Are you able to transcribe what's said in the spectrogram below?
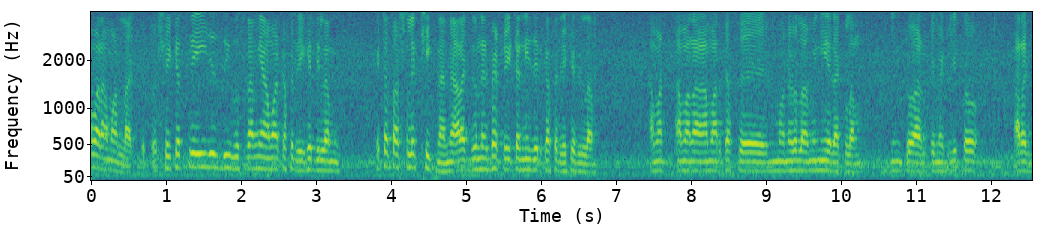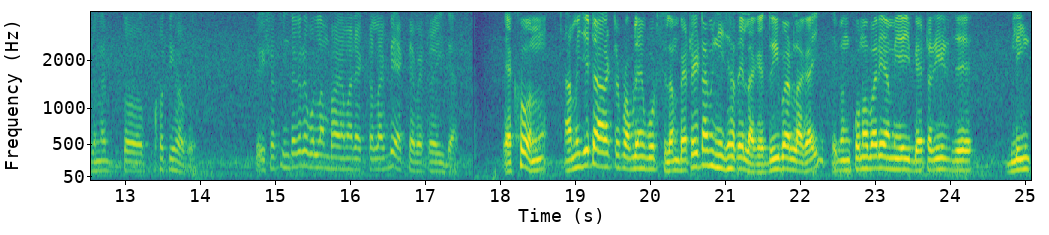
আবার আমার লাগবে। তো সেক্ষেত্রে এই যে দুই বছর আমি আমার কাছে রেখে দিলাম, এটা তো আসলে ঠিক না। আমি আরেকজনের ব্যাটারিটা নিজের কাছে রেখে দিলাম। আমার আমার আমার কাছে মনে হলো আমি নিয়ে রাখলাম। কিন্তু আলটিমেটলি তো আরেকজনের তো ক্ষতি হবে। তো এইসব চিন্তা করে বললাম, ভাই, আমার একটা লাগবে, একটা ব্যাটারি দেন। এখন আমি যেটা আর একটা প্রবলেমে পড়ছিলাম, ব্যাটারিটা আমি নিজ হাতে লাগাই, দুইবার লাগাই এবং কোনোবারই আমি এই ব্যাটারির যে ব্লিঙ্ক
